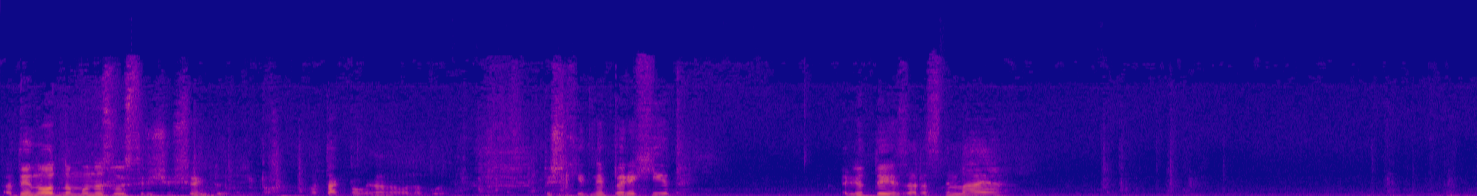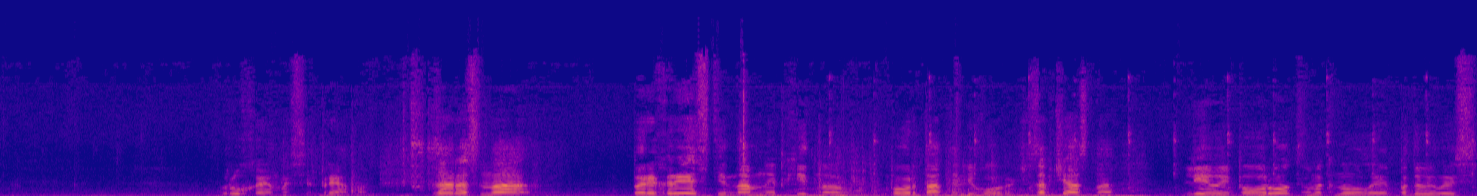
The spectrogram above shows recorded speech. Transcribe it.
один одному на зустріч все йдуть. Типу, отак повинно воно бути. Пішохідний перехід. Людей зараз немає. Рухаємося прямо. Зараз на перехресті нам необхідно повертати ліворуч. Завчасно лівий поворот вмикнули, подивились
